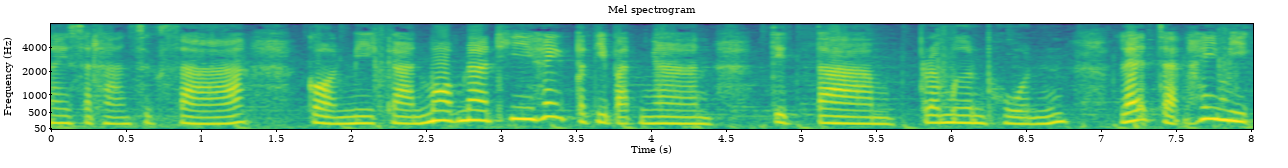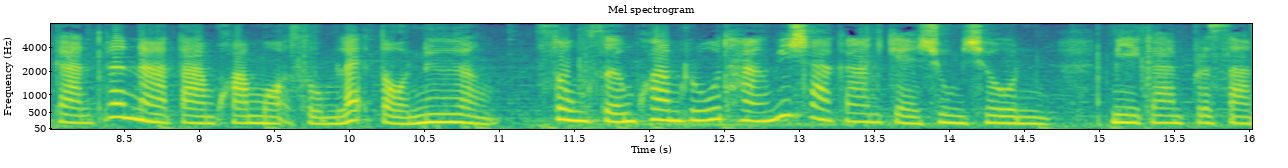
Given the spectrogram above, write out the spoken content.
ในสถานศึกษา ก่อนมีการมอบหน้าที่ให้ปฏิบัติงาน ติดตาม ประเมินผล และจัดให้มีการพัฒนาตามความเหมาะสมและต่อเนื่อง ส่งเสริมความรู้ทางวิชาการแก่ชุมชน มีการประสาน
